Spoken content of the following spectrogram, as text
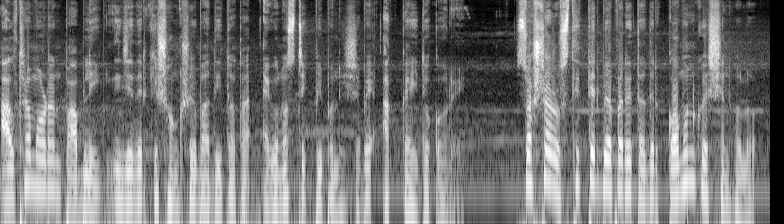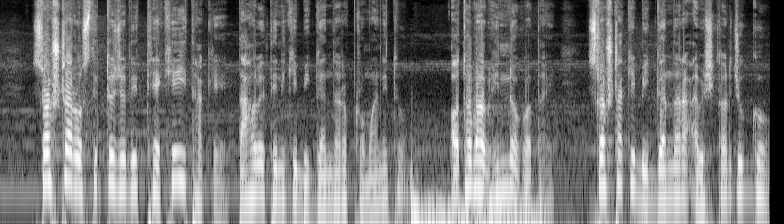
আলট্রা মডার্ন পাবলিক নিজেদেরকে সংশয়বাদী তথা অ্যাগনস্টিক পিপল হিসেবে আখ্যায়িত করে। স্রষ্টার অস্তিত্বের ব্যাপারে তাদের কমন কোয়েশ্চেন হলো, স্রষ্টার অস্তিত্ব যদি থেকেই থাকে, তাহলে তিনি কি বিজ্ঞান দ্বারা প্রমাণিত? অথবা ভিন্ন কথায়, স্রষ্টা কি বিজ্ঞান দ্বারা আবিষ্কারযোগ্য?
